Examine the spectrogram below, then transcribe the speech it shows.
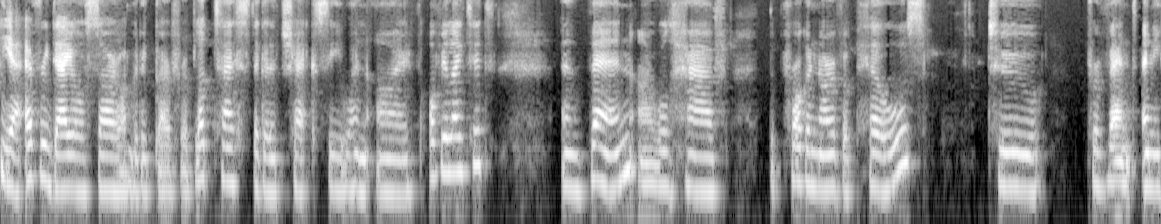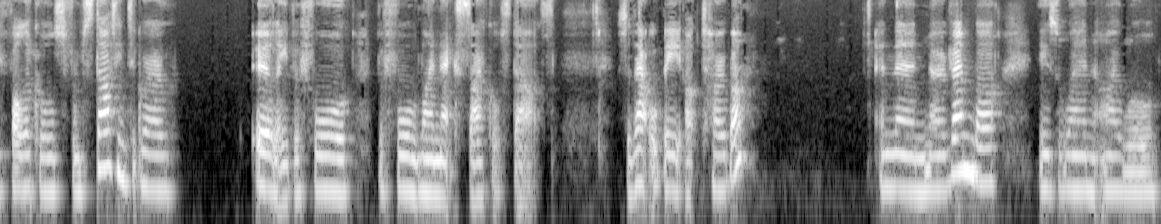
yeah, every day or so, I'm going to go for a blood test. They're going to check, see when I've ovulated. And then I will have the Progynova pills to prevent any follicles from starting to grow early before before my next cycle starts. So that will be October. And then November is when I will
